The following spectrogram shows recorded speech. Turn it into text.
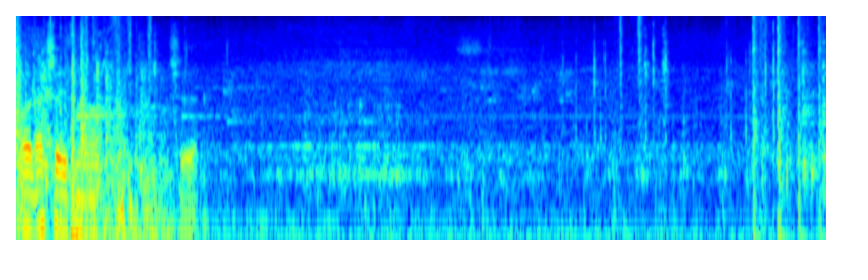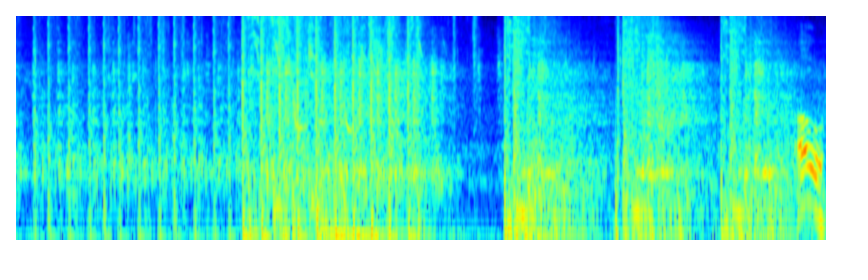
Oh, actually, it's not. Shit. Oh.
